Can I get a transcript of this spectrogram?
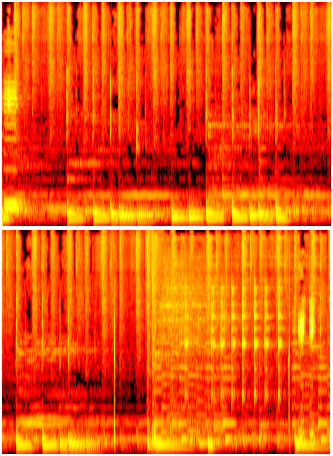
beep. Beep, beep.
